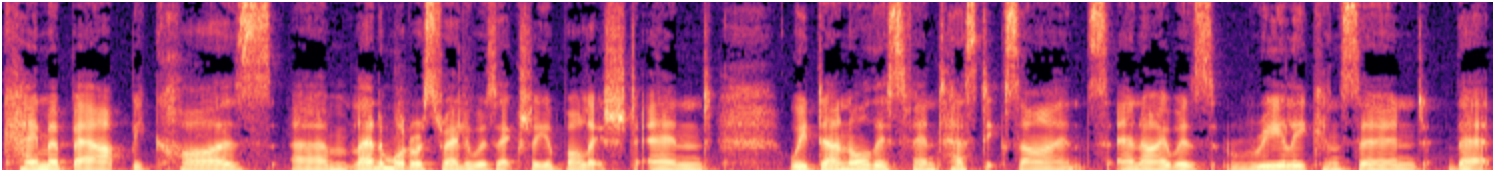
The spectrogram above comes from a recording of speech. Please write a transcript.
came about because um, Land and Water Australia was actually abolished, and we'd done all this fantastic science. And I was really concerned that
